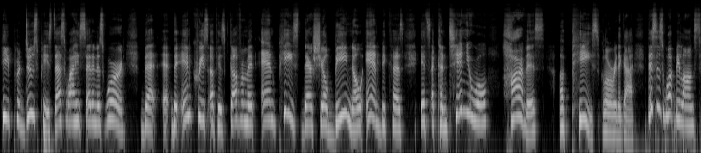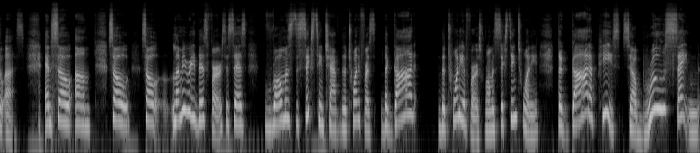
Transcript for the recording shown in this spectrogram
he produced peace. That's why he said in his word that eh, the increase of his government and peace, there shall be no end because it's a continual harvest of peace glory to god. This is what belongs to us. And so um so so let me read this verse. It says romans the 16th chapter the 21st the god the 20th verse romans 16 20 the god of peace shall bruise satan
